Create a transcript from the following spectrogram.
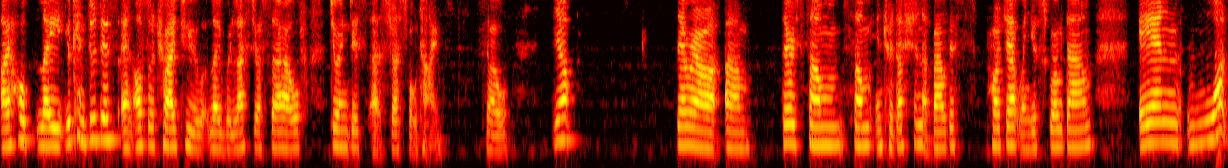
I hope like you can do this and also try to like relax yourself during this uh, stressful time. So, yeah, there are um, there's some some introduction about this project when you scroll down, and what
